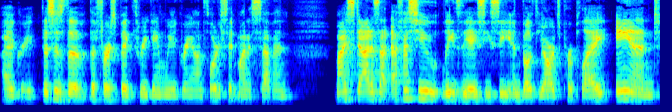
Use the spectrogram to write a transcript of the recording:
I agree. This is the the first big three game we agree on. Florida State minus seven. My stat is that FSU leads the ACC in both yards per play and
